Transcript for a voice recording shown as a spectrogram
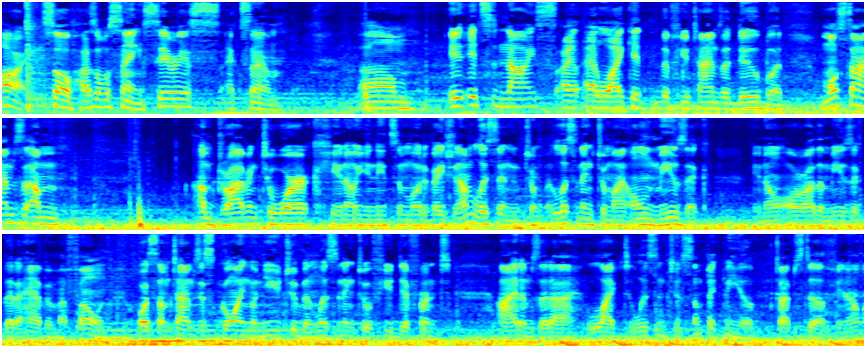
All right, so as I was saying, Sirius XM. Um, it, it's nice. I, I like it the few times I do, but most times I'm I'm driving to work. You know, you need some motivation. I'm listening to listening to my own music you know, or other music that I have in my phone, or sometimes just going on YouTube and listening to a few different items that I like to listen to, some pick me up type stuff, you know.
